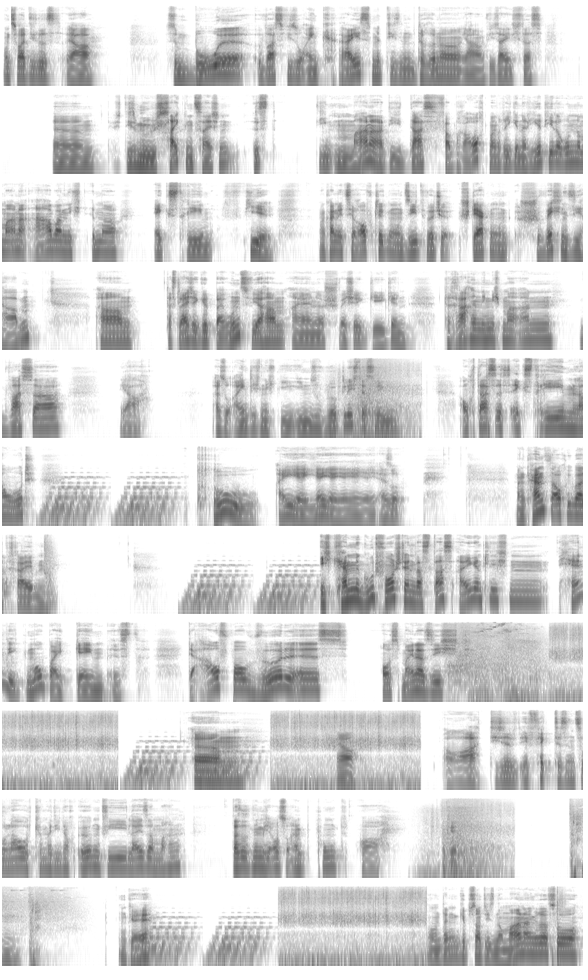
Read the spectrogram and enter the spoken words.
Und zwar dieses, ja, Symbol, was wie so ein Kreis mit diesem drinne, ja, wie sage ich das? Ähm, diesem Recycling-Zeichen ist die Mana, die das verbraucht. Man regeneriert jede Runde Mana, aber nicht immer extrem viel. Man kann jetzt hier raufklicken und sieht, welche Stärken und Schwächen sie haben. Ähm, das gleiche gilt bei uns. Wir haben eine Schwäche gegen Drachen, nehme ich mal an. Wasser. Ja. Also eigentlich nicht gegen ihn so wirklich. Deswegen. Auch das ist extrem laut. Puh. Eieieiei. Also. Man kann es auch übertreiben. Ich kann mir gut vorstellen, dass das eigentlich ein Handy-Mobile-Game ist. Der Aufbau würde es aus meiner Sicht ähm, ja. Oh, diese Effekte sind so laut. Können wir die noch irgendwie leiser machen? Das ist nämlich auch so ein Punkt. Oh. Okay. Hm. Okay. Und dann gibt es noch diesen normalen Angriff so.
